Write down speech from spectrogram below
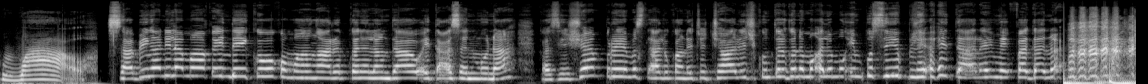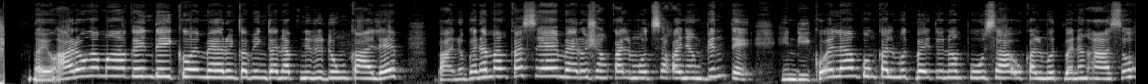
Wow. Sabi nga nila mga kainday ko, kung mangangarap ka na lang daw, ay taasan mo na. Kasi syempre, mas lalo kang na-challenge kung talaga namang alam mong imposible. Ay, taray, may pagana. Ngayong araw nga mga kainday ko, ay meron kaming ganap ni Dudong Kaleb. Paano ba naman kasi meron siyang kalmot sa kanyang binte? Hindi ko alam kung kalmot ba ito ng pusa o kalmot ba ng aso.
